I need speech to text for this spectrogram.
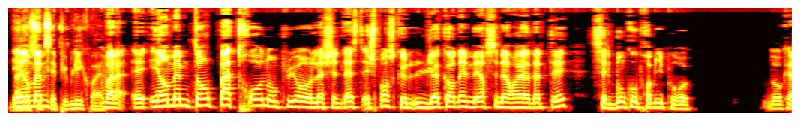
Bah, et le en même public, ouais. voilà et, et en même temps pas trop non plus en lâcher de l'est. Et je pense que lui accorder le meilleur scénario adapté, c'est le bon compromis pour eux. Donc à,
